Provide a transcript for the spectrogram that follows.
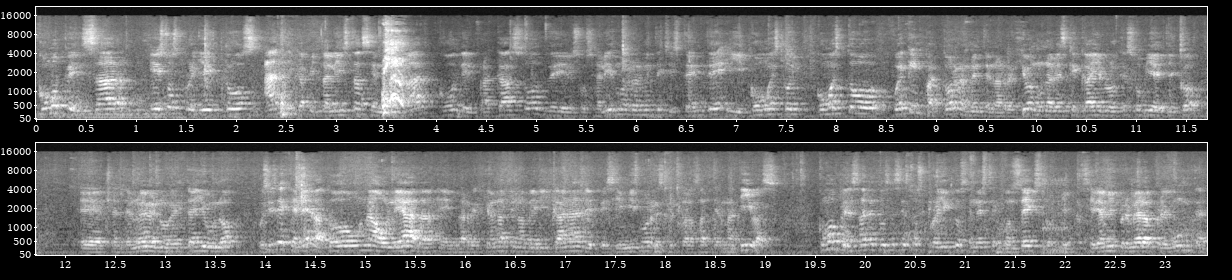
¿cómo pensar estos proyectos anticapitalistas en el marco del fracaso del socialismo realmente existente y cómo esto, cómo esto fue que impactó realmente en la región una vez que cae el bloque soviético? 89-91, eh, pues sí se genera toda una oleada en la región latinoamericana de pesimismo respecto a las alternativas. ¿Cómo pensar entonces estos proyectos en este contexto? Sería mi primera pregunta.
